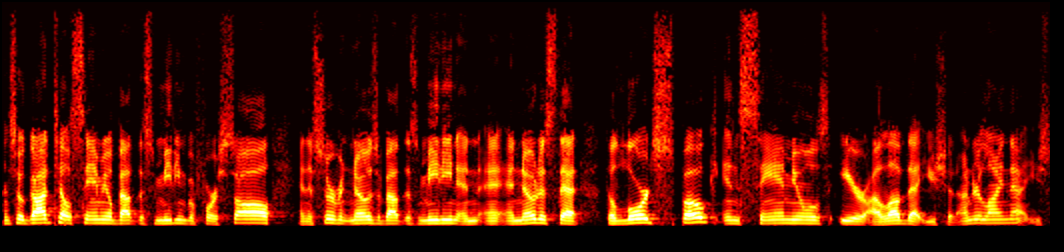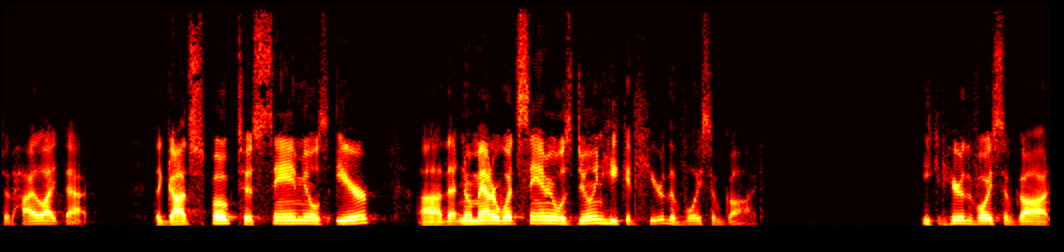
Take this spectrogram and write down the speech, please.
And so God tells Samuel about this meeting before Saul, and his servant knows about this meeting. And, and, and, notice that the Lord spoke in Samuel's ear. I love that. You should underline that. You should highlight that. That God spoke to Samuel's ear, uh, that no matter what Samuel was doing, he could hear the voice of God. He could hear the voice of God.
